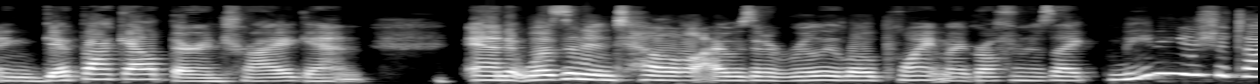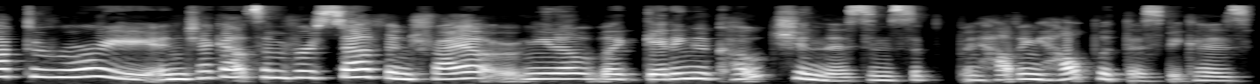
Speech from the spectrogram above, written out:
and get back out there and try again. And it wasn't until I was at a really low point, my girlfriend was like, maybe you should talk to Rori and check out some of her stuff and try out, you know, like getting a coach in this and having help with this because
